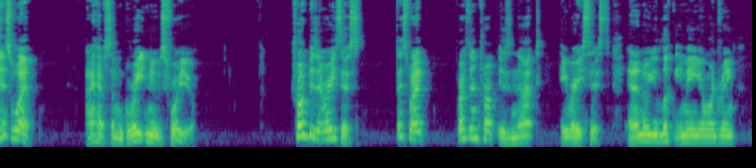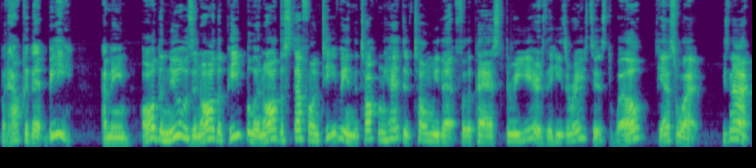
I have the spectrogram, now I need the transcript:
guess what? I have some great news for you. Trump isn't racist. That's right. President Trump is not a racist. And I know you're looking at me and you're wondering, but how could that be? I mean, all the news and all the people and all the stuff on TV and the talking heads have told me that for the past three years that he's a racist. Well, guess what? He's not.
